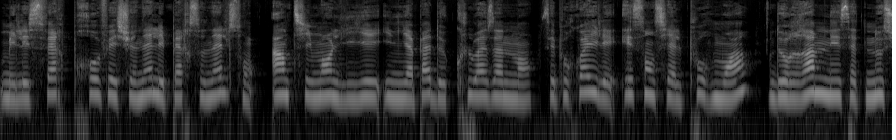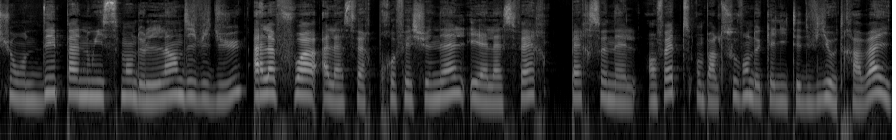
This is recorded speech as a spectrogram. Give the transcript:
mais les sphères professionnelles et personnelles sont intimement liées, il n'y a pas de cloisonnement. C'est pourquoi il est essentiel pour moi de ramener cette notion d'épanouissement de l'individu à la fois à la sphère professionnelle et à la sphère personnelle. En fait, on parle souvent de qualité de vie au travail,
